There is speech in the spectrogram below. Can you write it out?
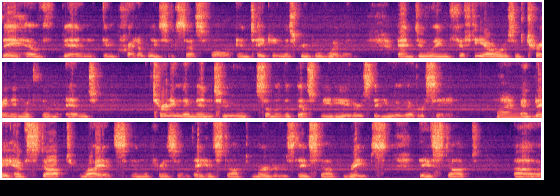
they have been incredibly successful in taking this group of women and doing 50 hours of training with them and turning them into some of the best mediators that you have ever seen. Wow. And they have stopped riots in the prison. They have stopped murders. They've stopped rapes. They've stopped uh,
